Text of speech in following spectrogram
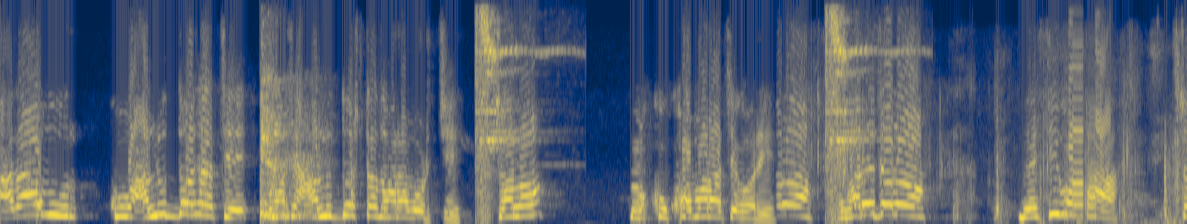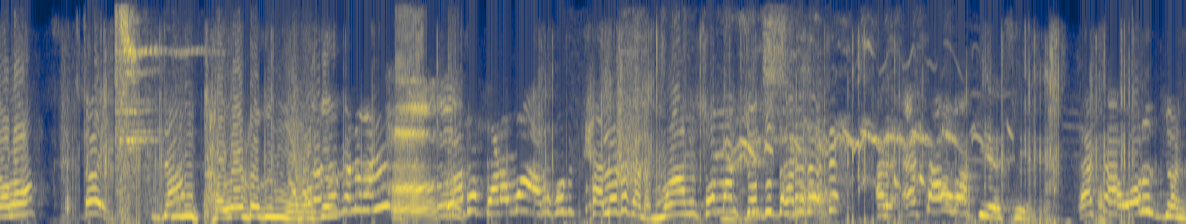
দাদা বাবুর খুব আলুর দোষ আছে আলুর দোষটা ধরা পড়ছে। চলো। খুব খবর আছে ঘরে। ঘরে চলো। বেশি কথা। চলো। ঠেলাটা কিনি আমাকে মানে? আর কোনো? মান সম্মান চতুর্ধারে আছে, আর বাকি আছে। একটা ওর জন্য।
